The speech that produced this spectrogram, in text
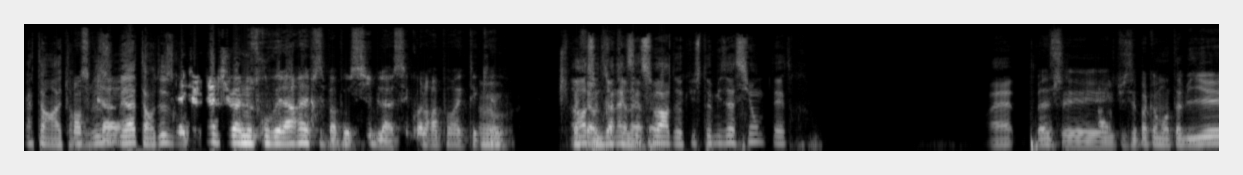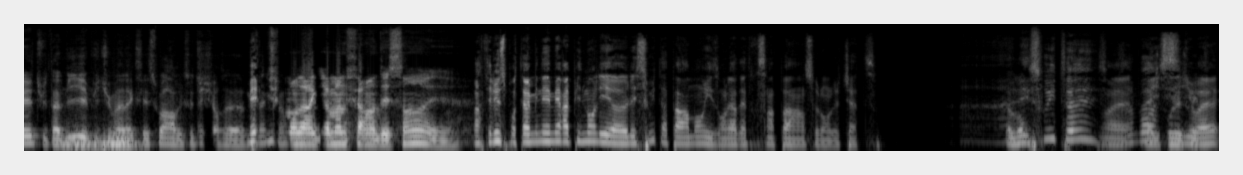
Attends, attends, je mais attends, deux Il y a secondes. quelqu'un qui va nous trouver la rêve, c'est pas possible là. C'est quoi le rapport avec Tekken? Hein. Je Non, préfère c'est me dire un accessoire de customisation, peut-être. Ouais. Là, c'est, tu sais pas comment t'habiller, tu t'habilles et puis tu mets un accessoire avec ce t-shirt. euh, Mais- d'accord. Demander à un gamin de faire un dessin et Martellus, pour terminer, mais rapidement, les, euh, les suites, apparemment, ils ont l'air d'être sympas, hein, selon le chat. Ah bon Les sweets, ouais, ils sont Ouais, sympas. là, ici, suites. ouais.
